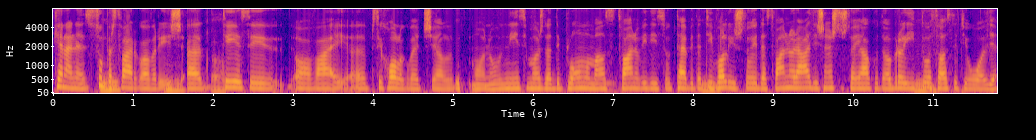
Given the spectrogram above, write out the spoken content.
Kenane, super Mhm. stvar govoriš. A, ti si ovaj, e, psiholog već, jel, ono, nisi možda diplomom, ali stvarno vidi se u tebi da ti Mhm. voliš to i da stvarno radiš nešto što je jako dobro i to se osjeti ovdje.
